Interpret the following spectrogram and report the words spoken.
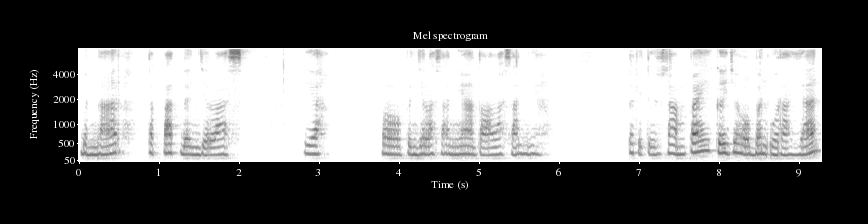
benar tepat dan jelas ya uh, penjelasannya atau alasannya. Seperti itu. Sampai ke jawaban uraian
